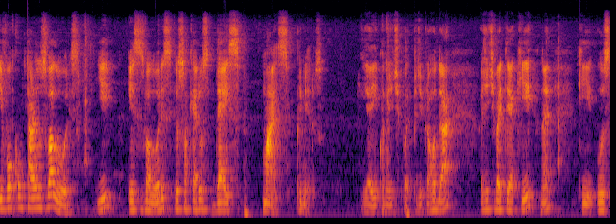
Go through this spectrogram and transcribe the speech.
e vou contar os valores. E esses valores eu só quero os 10 mais primeiros. E aí quando a gente pedir para rodar, a gente vai ter aqui, né, que os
